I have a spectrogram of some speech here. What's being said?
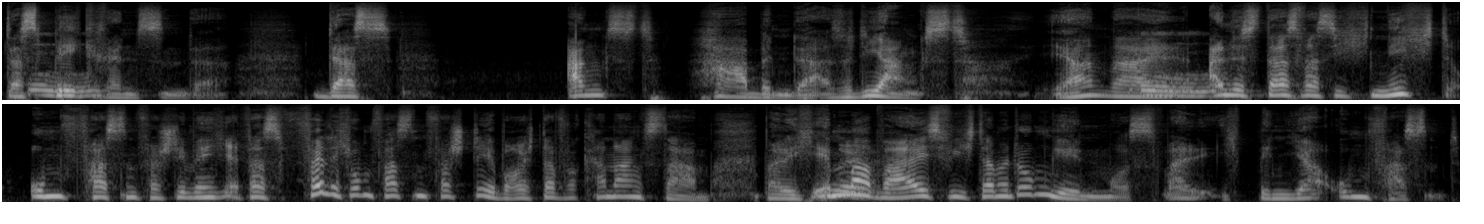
das mhm. Begrenzende, das Angsthabende, also die Angst. Ja, weil mhm. alles das, was ich nicht umfassend verstehe, wenn ich etwas völlig umfassend verstehe, brauche ich davor keine Angst haben, weil ich immer weiß, wie ich damit umgehen muss, weil ich bin ja umfassend.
